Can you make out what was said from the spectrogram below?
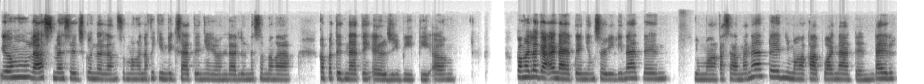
Yung last message ko na lang sa mga nakikinig sa atin ngayon, lalo na sa mga kapatid nating LGBT, um, pangalagaan natin yung sarili natin, yung mga kasama natin, yung mga kapwa natin. Dahil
